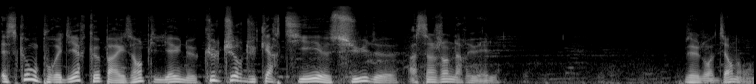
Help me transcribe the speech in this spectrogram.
Est-ce qu'on pourrait dire que, par exemple, il y a une culture du quartier euh, sud euh, à Saint-Jean-de-la-Ruelle? Vous avez le droit de dire non.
